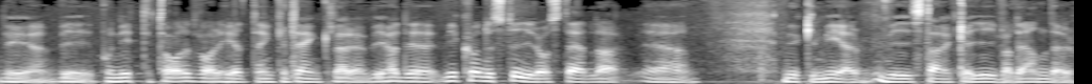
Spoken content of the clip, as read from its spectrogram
Det, vi, på 90-talet var det helt enkelt enklare. Vi, hade, vi kunde styra och ställa eh, mycket mer, vi starka givarländer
